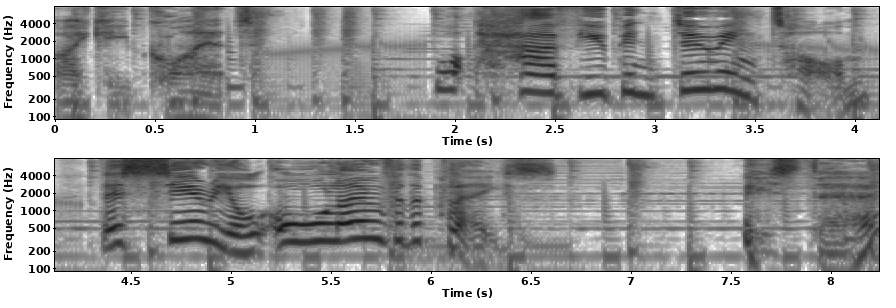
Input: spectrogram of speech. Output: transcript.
I keep quiet. What have you been doing, Tom? There's cereal all over the place. Is there?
